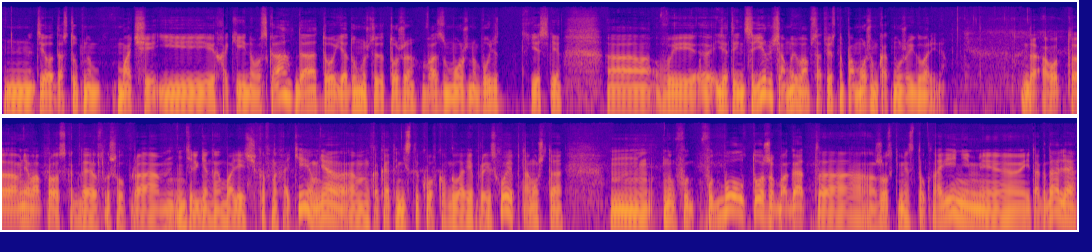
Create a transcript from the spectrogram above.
делать доступным матчи и хоккей на ВСК, да, то я думаю, что это тоже возможно будет, если э, вы это инициируете, а мы вам, соответственно, поможем, как мы уже и говорили. Да, а вот э, у меня вопрос, когда я услышал про интеллигентных болельщиков на хоккее, у меня эм, какая-то нестыковка в голове происходит, потому что ну, футбол тоже богат э, жесткими столкновениями и так далее.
